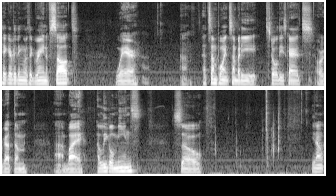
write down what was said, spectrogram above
take everything with a grain of salt. Where um, at some point somebody stole these cards or got them uh, by illegal means. So, you know,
